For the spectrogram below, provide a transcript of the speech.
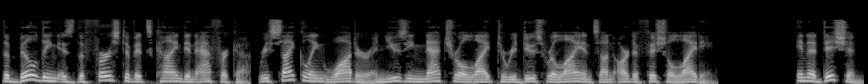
The building is the first of its kind in Africa, recycling water and using natural light to reduce reliance on artificial lighting. In addition,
